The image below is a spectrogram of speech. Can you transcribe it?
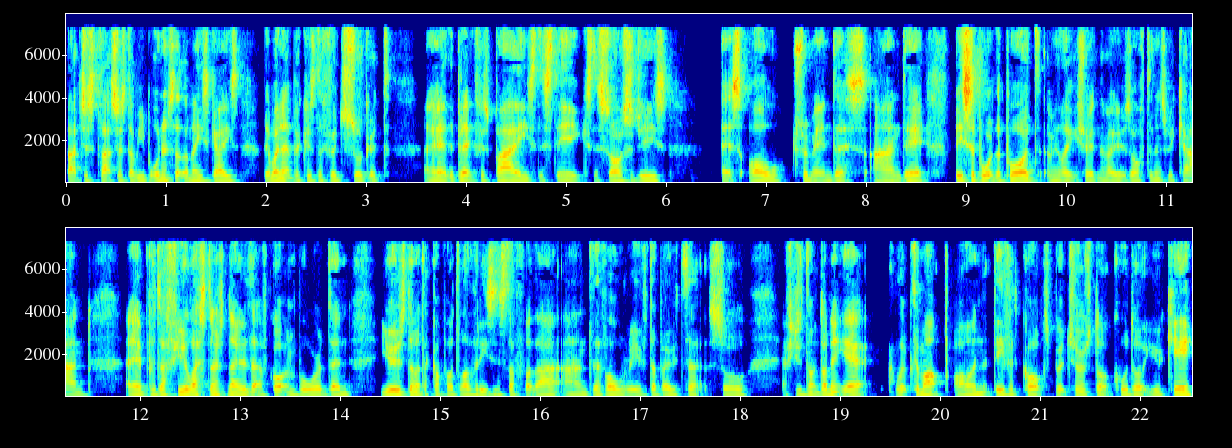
That just that's just a wee bonus that they're nice guys. They win it because the food's so good. Uh, the breakfast pies, the steaks, the sausages, it's all tremendous. And uh, they support the pod, and we like shouting them out as often as we can. Uh, with a few listeners now that have got on board and used them at a couple of deliveries and stuff like that, and they've all raved about it. So if you've not done it yet, look them up on davidcoxbutchers.co.uk.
